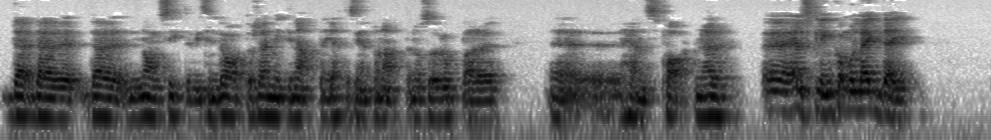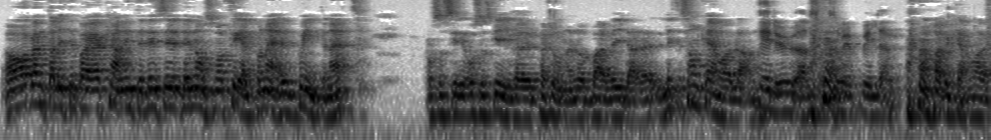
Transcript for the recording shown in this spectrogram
där, där, där någon sitter vid sin dator så här mitt i natten, jättesent på natten och så ropar eh, hens partner eh, Älskling kom och lägg dig. Ja, vänta lite bara, jag kan inte. Det är, det är någon som har fel på, nä- på internet. Och så, och så skriver personen då bara vidare. Lite sån kan jag vara ibland. Det är du alltså som är på bilden. ja, det kan vara det.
